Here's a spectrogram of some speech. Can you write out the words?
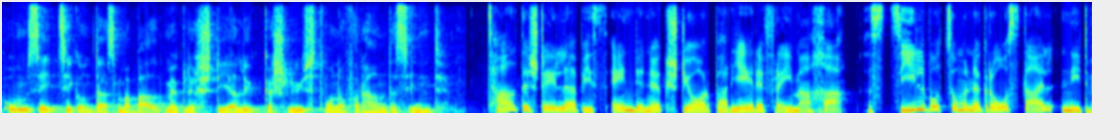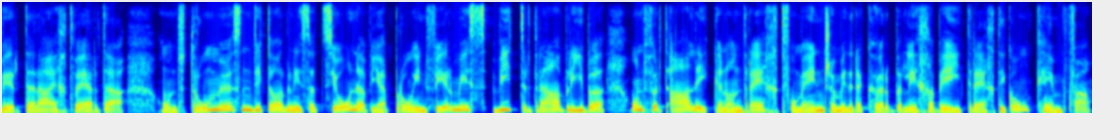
Umsetzung und dass man bald möglichst die Lücken schließt, die noch vorhanden sind die Haltestellen bis Ende nächstes Jahr barrierefrei machen. Ein Ziel, das zu einem Großteil nicht wird erreicht werden. Und darum müssen die Organisationen wie Pro Infirmis weiter dranbleiben und für die Anliegen und Rechte von Menschen mit einer körperlichen Beeinträchtigung kämpfen.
